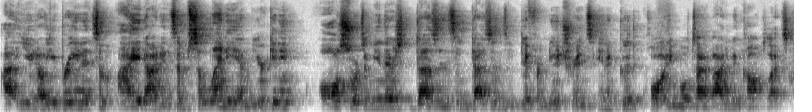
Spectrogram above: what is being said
Uh, you know, you're bringing in some iodine and some selenium. You're getting all sorts. I mean, there's dozens and dozens of different nutrients in a good quality multivitamin complex.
